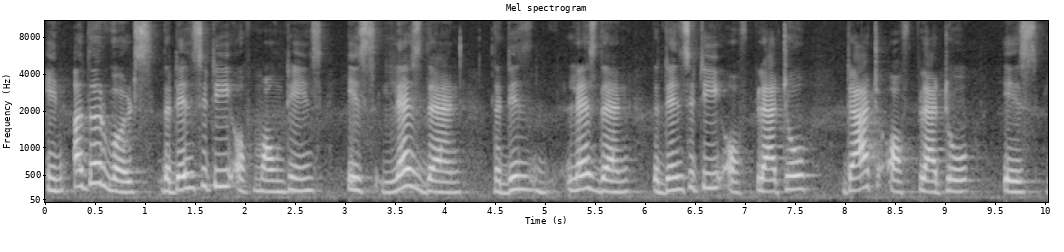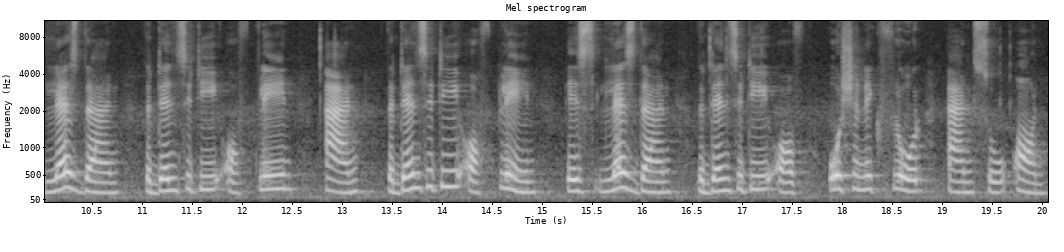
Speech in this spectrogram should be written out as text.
In other words, the density of mountains is less than the less than the density of plateau, that of plateau is less than the density of plain and the density of plain is less than the density of oceanic floor and so on.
